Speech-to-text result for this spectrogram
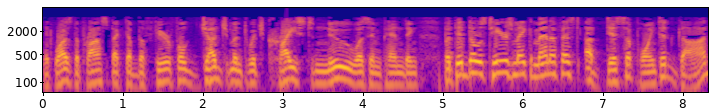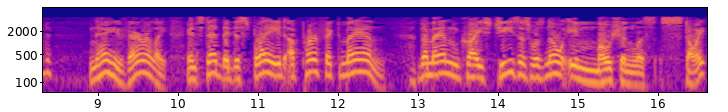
It was the prospect of the fearful judgment which Christ knew was impending. But did those tears make manifest a disappointed God? Nay, verily. Instead, they displayed a perfect man. The man Christ Jesus was no emotionless stoic,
